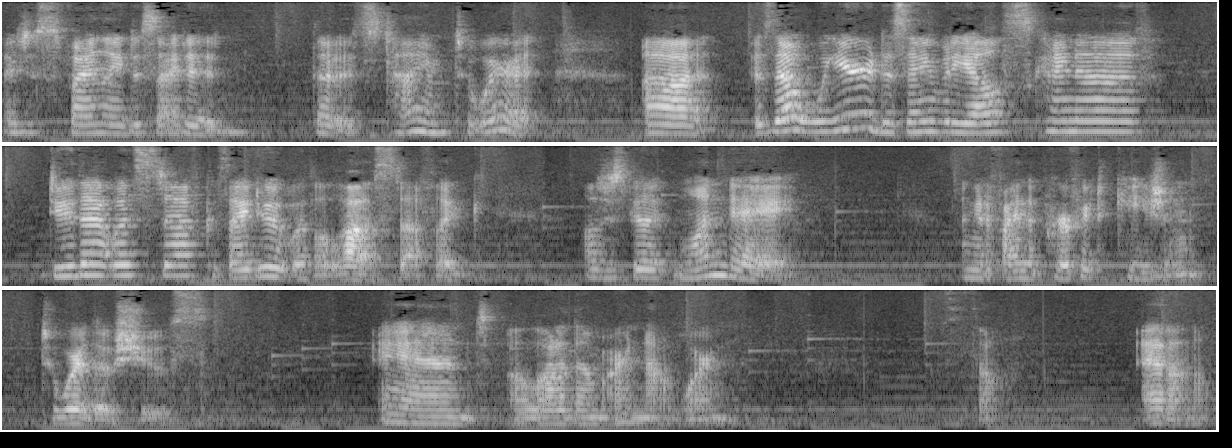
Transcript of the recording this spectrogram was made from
I just finally decided that it's time to wear it. Uh, is that weird? Does anybody else kind of do that with stuff? Because I do it with a lot of stuff. Like, I'll just be like, one day I'm gonna find the perfect occasion to wear those shoes. And a lot of them are not worn. So, I don't know.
